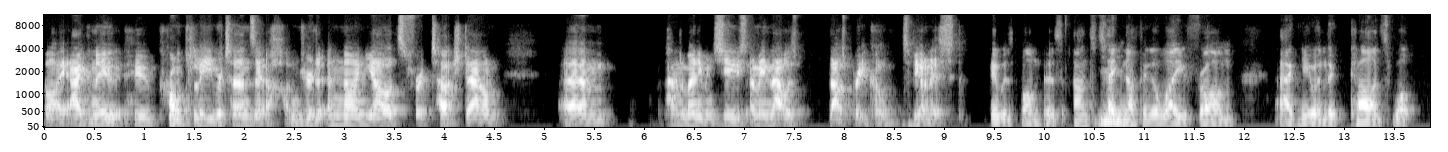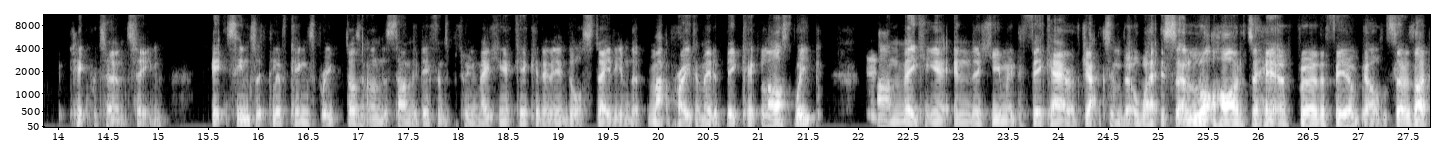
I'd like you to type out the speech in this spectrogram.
by Agnew, who promptly returns it 109 yards for a touchdown. Um, pandemonium ensues. I mean, that was that was pretty cool, to be honest. It was bonkers. And to take Mm. nothing away from Agnew and the cards, what kick return team, it seems that Kliff Kingsbury doesn't understand the difference between making a kick in an indoor stadium. That Matt Prater made a big kick last week and making it in the humid, thick air of Jacksonville, where it's a lot harder to hit a further field goal. So it's like,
